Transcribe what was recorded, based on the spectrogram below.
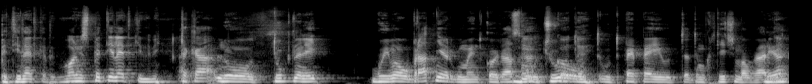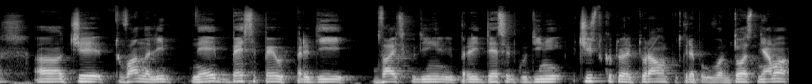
Петилетка, да говорим с петилетки, нали? Така, но тук, нали, го има обратния аргумент, който аз съм да, го чувал е? от, от ПП и от Демократична България, да. а, че това нали, не е БСП от преди 20 години или преди 10 години, чисто като електорална подкрепа говорим. Тоест няма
